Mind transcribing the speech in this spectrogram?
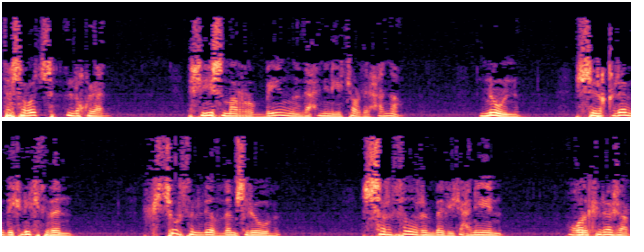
تسرت اللقلان سيسمى الربين ذحنين يتشور ذي الحنا نون. سرقلام ذيك لي كتبن كتور الليض ذا مسلوب سرفض رمباكي كعنين. غورك رجر.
